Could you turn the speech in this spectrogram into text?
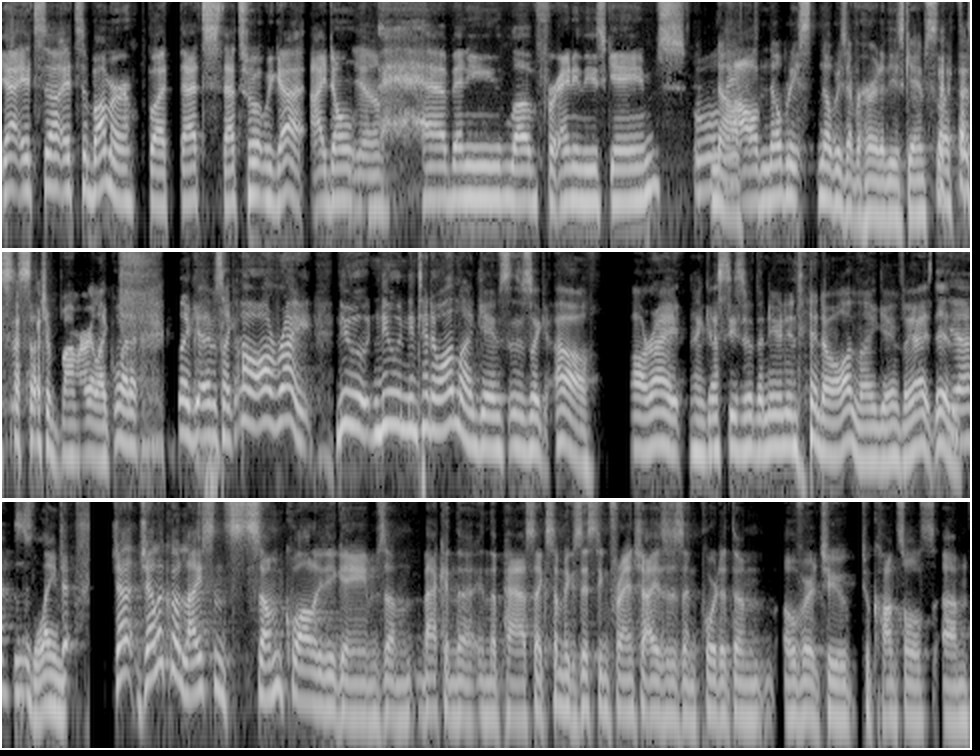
yeah, it's uh it's a bummer. But that's that's what we got. I don't Yeah. have any love for any of these games. Well, no, I'll- nobody's nobody's ever heard of these games. Like this is such a bummer. Like what? A, like it was like, oh, all right, new new Nintendo Online games. It was like, oh, all right. I guess these are the new Nintendo Online games. Like, I did. Yeah. this is lame. Je- Je- Jaleco licensed some quality games um, back in the in the past, like some existing franchises, and ported them over to to consoles. Um,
